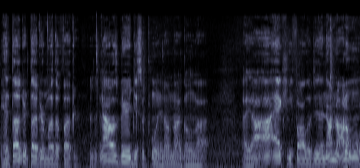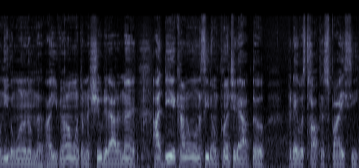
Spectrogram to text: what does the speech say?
And Thugger, Thugger, motherfucker. I was very disappointed. I'm not gonna lie. Like I, I actually followed it, and I'm not. I don't want neither one of them to like. Even I don't want them to shoot it out of nothing. I did kind of want to see them punch it out though, cause they was talking spicy.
